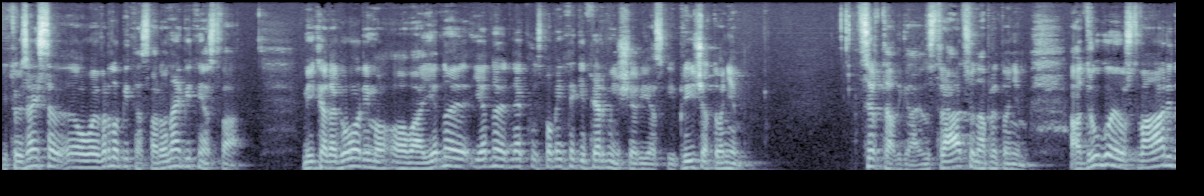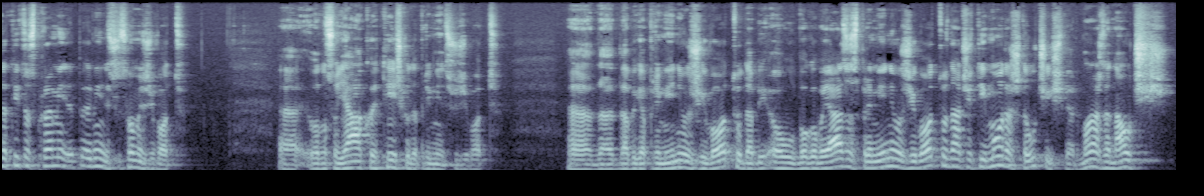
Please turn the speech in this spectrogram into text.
I to je zaista, ovo je vrlo bitna stvar, ovo je najbitnija stvar. Mi kada govorimo, ovaj, jedno je, jedno je neku, spomenuti neki termin šerijski, pričati o njemu, crtati ga, ilustraciju napred o njemu. A drugo je u stvari da ti to primjeniš u svome životu. E, odnosno, jako je teško da primjeniš u životu. E, da, da bi ga primjenio u životu, da bi ovu bogobojaznost primjenio u životu, znači ti moraš da učiš vjer, moraš da naučiš.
